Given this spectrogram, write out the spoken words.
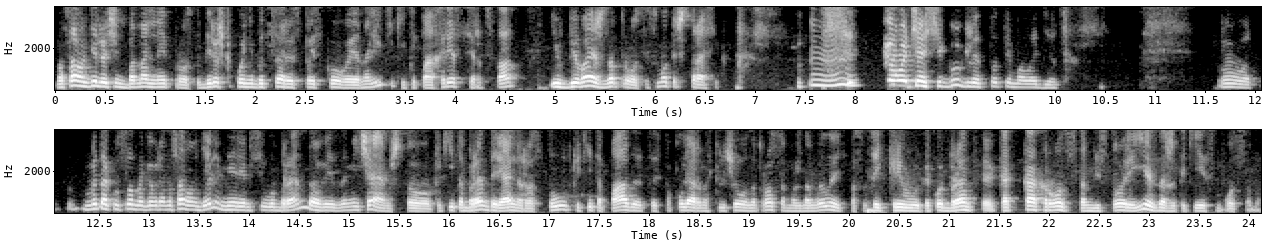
На самом деле очень банально и просто. Берешь какой-нибудь сервис поисковой аналитики, типа Ahrefs, Servstat, и вбиваешь запрос, и смотришь трафик. Mm-hmm. Кого чаще гуглят, тот и молодец. Вот. Мы так, условно говоря, на самом деле меряем силу брендов и замечаем, что какие-то бренды реально растут, какие-то падают. То есть популярность ключевого запроса можно выловить, посмотреть кривую, какой бренд, как, как рос там в истории. Есть даже такие способы.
